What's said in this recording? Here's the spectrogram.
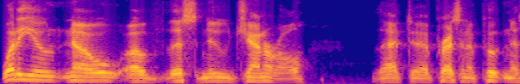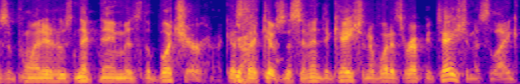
What do you know of this new general that uh, President Putin has appointed, whose nickname is the Butcher? I guess that gives us an indication of what his reputation is like.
